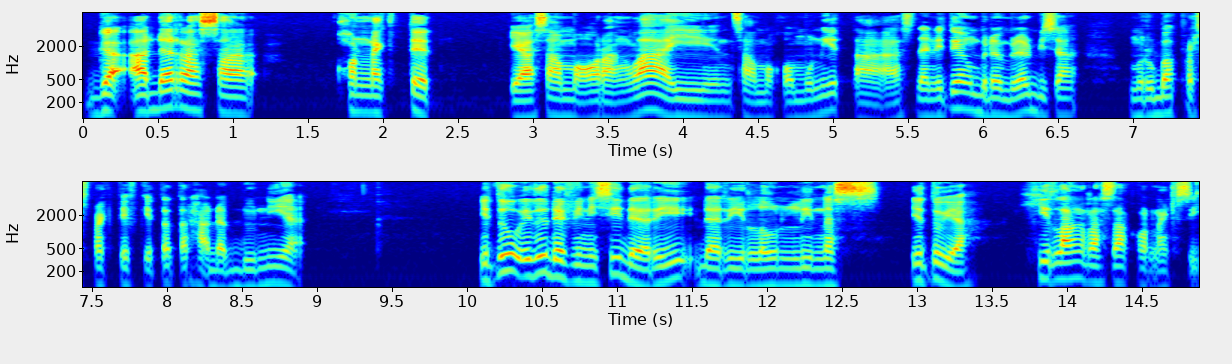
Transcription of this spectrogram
gak ada rasa connected ya sama orang lain, sama komunitas, dan itu yang benar-benar bisa merubah perspektif kita terhadap dunia. Itu itu definisi dari dari loneliness itu ya, hilang rasa koneksi.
